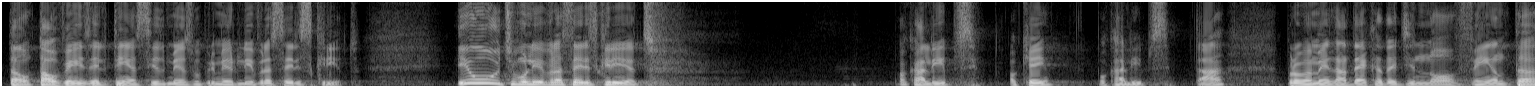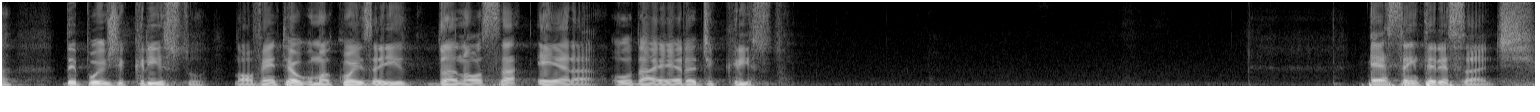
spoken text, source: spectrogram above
Então, talvez ele tenha sido mesmo o primeiro livro a ser escrito. E o último livro a ser escrito? Apocalipse, ok, Apocalipse, tá? Provavelmente na década de 90 depois de Cristo. 90 é alguma coisa aí da nossa era, ou da era de Cristo. Essa é interessante.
